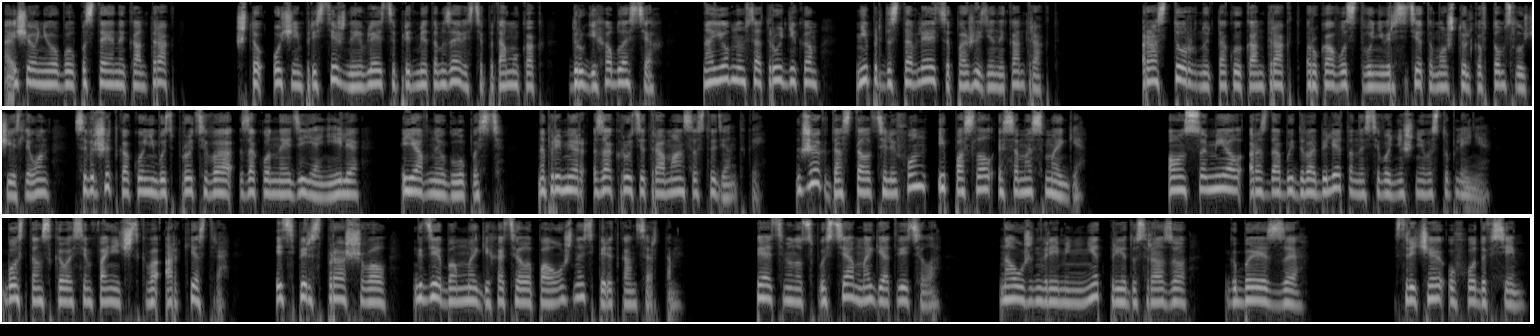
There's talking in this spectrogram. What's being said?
А еще у него был постоянный контракт, что очень престижно является предметом зависти, потому как в других областях наемным сотрудникам не предоставляется пожизненный контракт. Расторгнуть такой контракт руководство университета может только в том случае, если он совершит какое-нибудь противозаконное деяние или явную глупость. Например, закрутит роман со студенткой. Джек достал телефон и послал СМС Мэгги. Он сумел раздобыть два билета на сегодняшнее выступление Бостонского симфонического оркестра и теперь спрашивал, где бы Мэгги хотела поужинать перед концертом. Пять минут спустя Мэгги ответила – на ужин времени нет, приеду сразу к БСЗ. Встречаю у входа в семь.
